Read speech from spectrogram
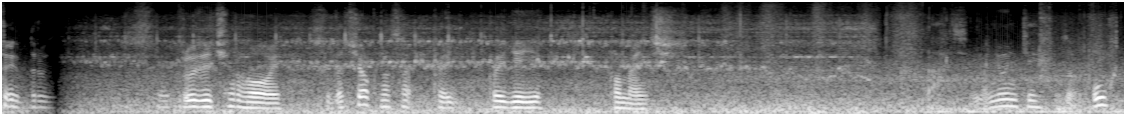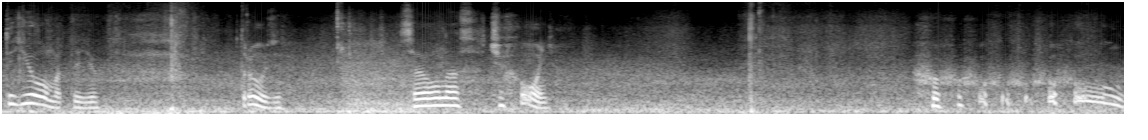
Ти, друзі. Друзі, черговий. Судачок на це, по, ідеї, поменше. Так, це манюнький. Ух ти йоматию. Друзі. Це у нас чехонь. Ху-ху-ху-ху-ху-ху.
